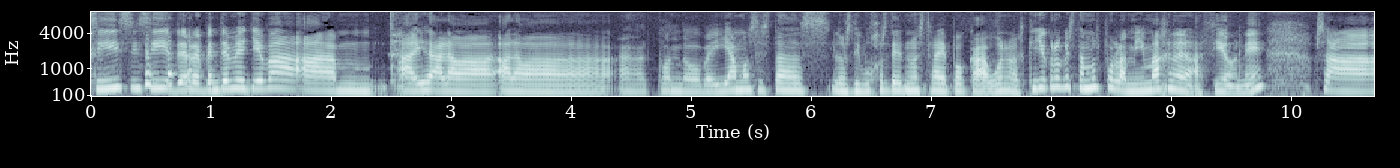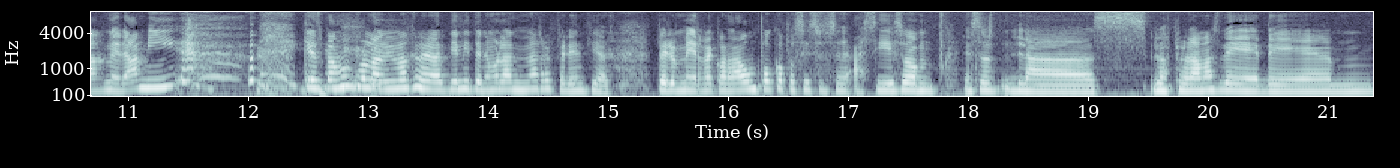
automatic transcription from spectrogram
Sí, sí, sí, de repente me lleva a, a, a la, a la- a cuando veíamos estas, los dibujos de nuestra época, bueno, es que yo creo que estamos por la misma generación, ¿eh? O sea, me da a mí que estamos por la misma generación y tenemos las mismas referencias. Pero me recordaba un poco, pues eso, así, eso, esos, las, los programas de, de,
